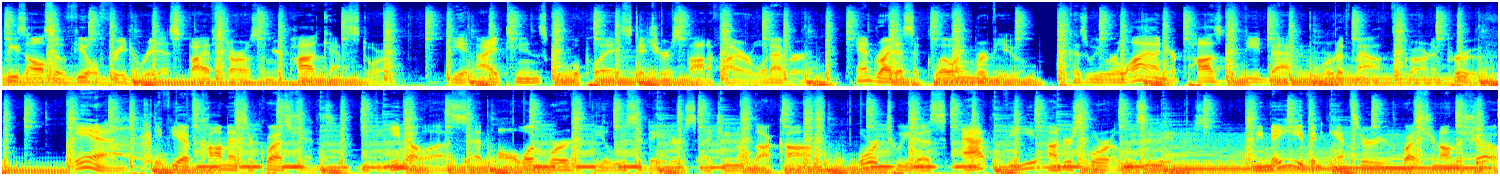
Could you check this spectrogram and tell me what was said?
please also feel free to rate us five stars on your podcast store, be it iTunes, Google Play, Stitcher, Spotify, or whatever, and write us a glowing review, because we rely on your positive feedback and word of mouth to grow and improve. And if you have comments or questions, email us at all one word, theelucidators at gmail.com, or tweet us at the underscore elucidators. We may even answer your question on the show.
